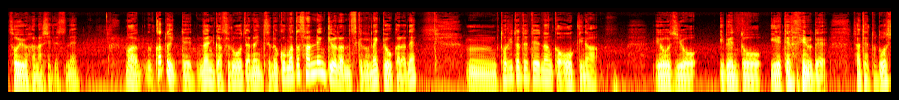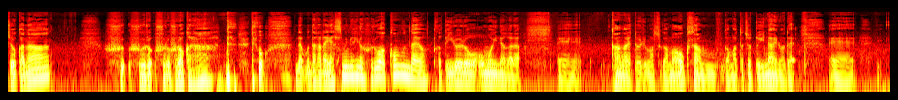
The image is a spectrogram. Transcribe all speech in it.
そういう話ですね。まあ、かといって何かする方じゃないんですけど、これまた3連休なんですけどね、今日からね。うん、取り立ててなんか大きな用事を、イベントを入れてないので、さてとどうしようかな。ふ、風呂、風呂、風呂かな。でも、でもだから休みの日の風呂は混むんだよ、とかっていろいろ思いながら、えー考えておりますが、まあ奥さんがまたちょっといないので、えー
